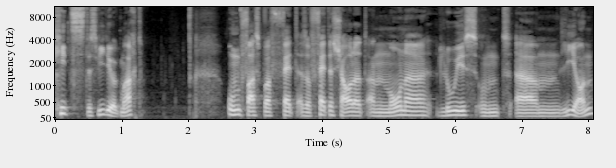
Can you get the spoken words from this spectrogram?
Kids das Video gemacht. Unfassbar fett, also fettes Shoutout an Mona, Luis und, ähm, Leon.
